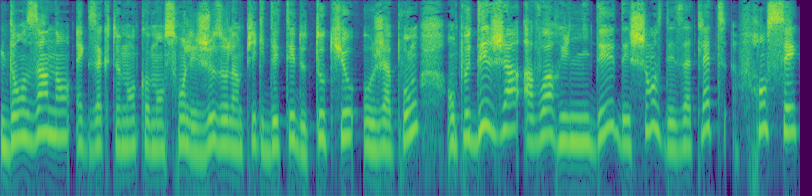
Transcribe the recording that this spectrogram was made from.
Dans un an exactement commenceront les Jeux Olympiques d'été de Tokyo au Japon. On peut déjà avoir une idée des chances des athlètes français.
